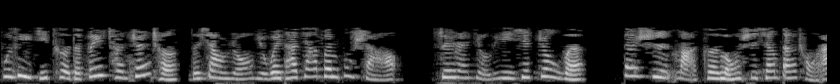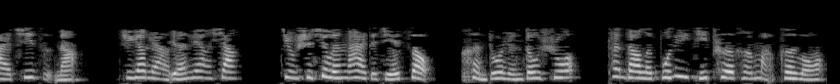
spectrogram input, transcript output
布丽吉特的非常真诚的笑容也为他加分不少。虽然有了一些皱纹，但是马克龙是相当宠爱妻子呢。只要两人亮相，就是秀恩爱的节奏。很多人都说看到了布丽吉特和马克龙，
